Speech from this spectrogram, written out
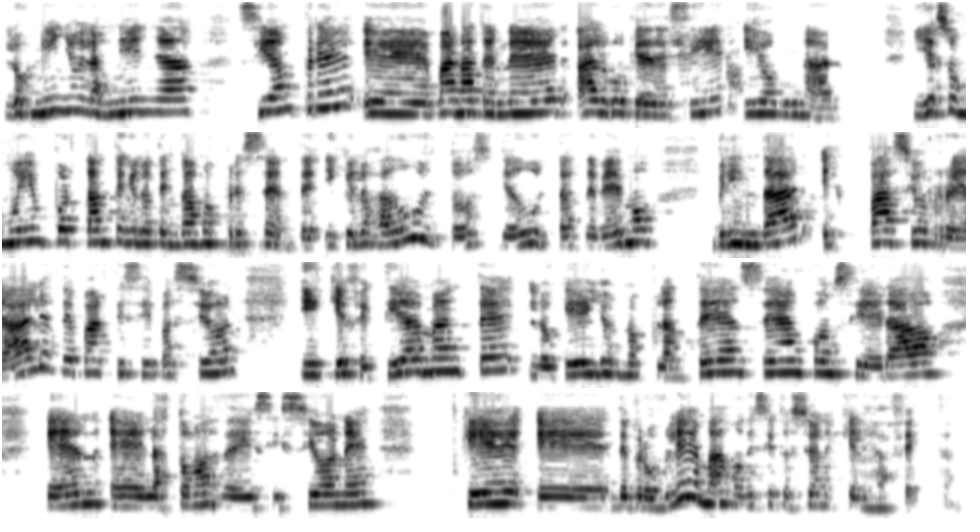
los niños y las niñas siempre eh, van a tener algo que decir y opinar. Y eso es muy importante que lo tengamos presente y que los adultos y adultas debemos brindar espacios reales de participación y que efectivamente lo que ellos nos planteen sean considerados en eh, las tomas de decisiones que, eh, de problemas o de situaciones que les afectan.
